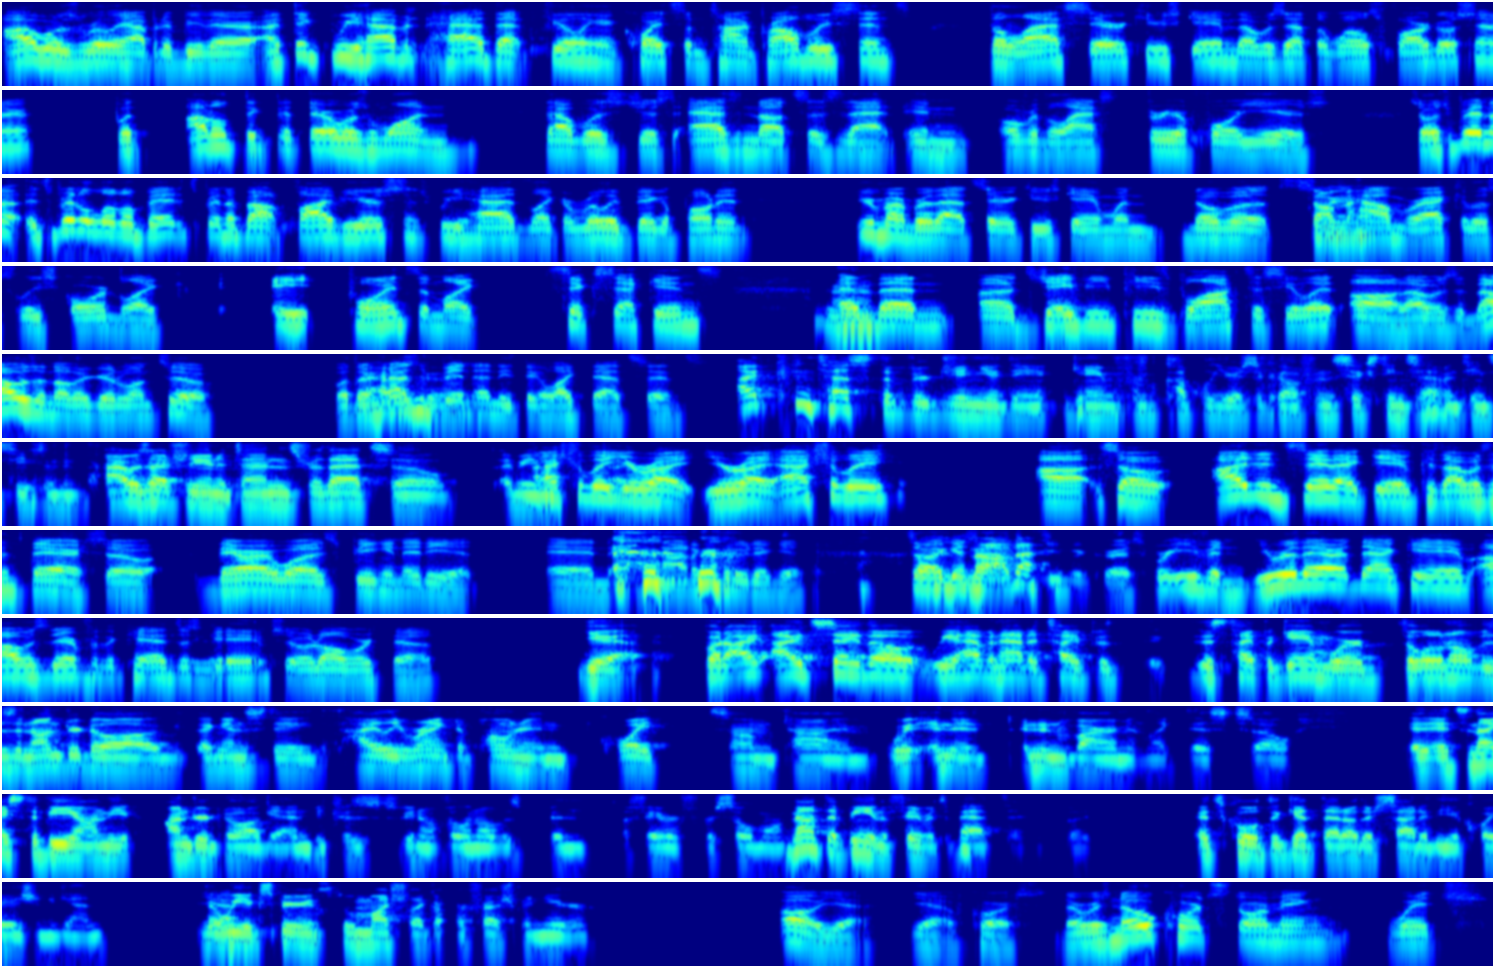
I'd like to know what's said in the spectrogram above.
I was really happy to be there. I think we haven't had that feeling in quite some time, probably since the last Syracuse game that was at the Wells Fargo Center, but I don't think that there was one that was just as nuts as that in over the last three or four years. So it's been a, it's been a little bit. It's been about five years since we had like a really big opponent. You remember that Syracuse game when Nova somehow miraculously scored like eight points in like six seconds, mm-hmm. and then uh, JVP's block to seal it. Oh, that was that was another good one too but there that hasn't been anything like that since. I'd contest the Virginia da- game from a couple years ago from the 16-17 season. I was actually in attendance for that, so I mean. Actually, I, you're right. You're right. Actually, uh, so I didn't say that game because I wasn't there. So there I was being an idiot and not including it. So I guess no, that's even, Chris. We're even. You were there at that game. I was there for the Kansas game, so it all worked out. Yeah, but I, I'd say though we haven't had a type of this type of game where Villanova is an underdog against a highly ranked opponent in quite some time in, an environment like this. So it's nice to be on the underdog end because you know Villanova's been a favorite for so long. Not that being the favorite's a bad thing, but it's cool to get that other side of the equation again yeah. that we experienced so much like our freshman year. Oh yeah, yeah, of course. There was no court storming, which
